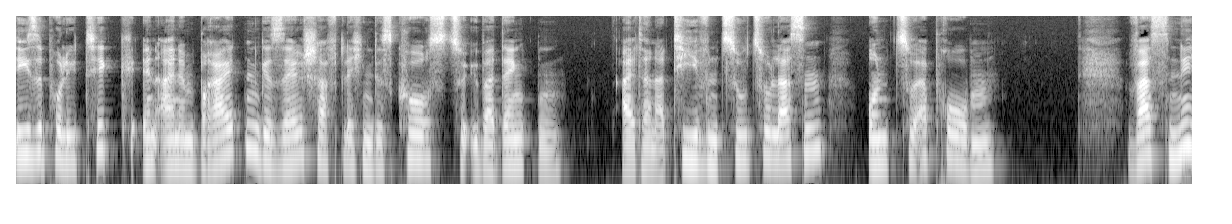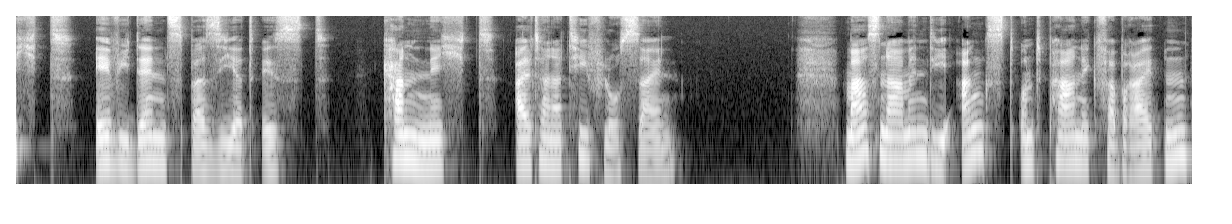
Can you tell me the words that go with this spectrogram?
diese Politik in einem breiten gesellschaftlichen Diskurs zu überdenken. Alternativen zuzulassen und zu erproben. Was nicht evidenzbasiert ist, kann nicht alternativlos sein. Maßnahmen, die Angst und Panik verbreiten,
